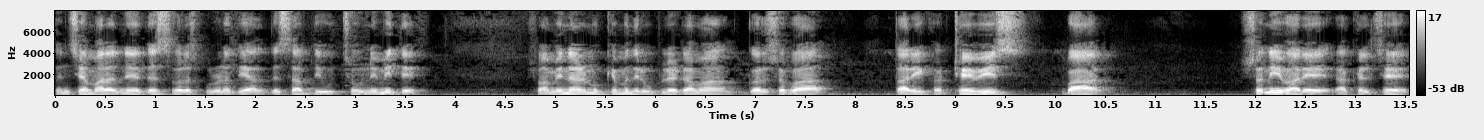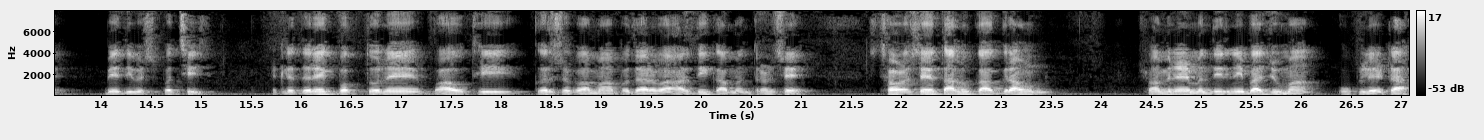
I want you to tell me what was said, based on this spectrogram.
ઘનશ્યામ મહારાજને દસ વર્ષ પૂર્ણ થયા દશાબ્દી ઉત્સવ નિમિત્તે સ્વામિનારાયણ મુખ્ય મંદિર ઉપલેટામાં ઘર સભા તારીખ અઠ્યાવીસ બાર શનિવારે રાખેલ છે. બે દિવસ પછી જ. એટલે દરેક ભક્તોને ભાવથી ઘર સભામાં પધારવા હાર્દિક આમંત્રણ છે. સ્થળ છે તાલુકા ગ્રાઉન્ડ. સ્વામિનારાયણ મંદિરની બાજુમાં ઉપલેટા.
